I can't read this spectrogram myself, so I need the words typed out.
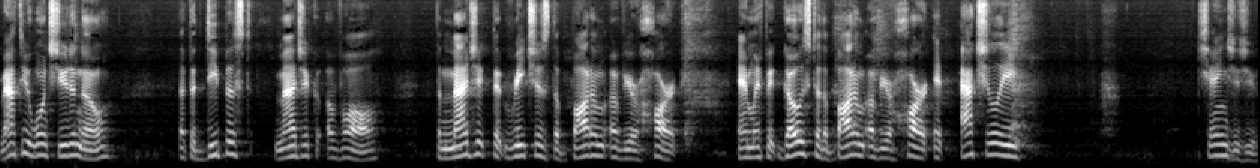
Matthew wants you to know that the deepest magic of all the magic that reaches the bottom of your heart. And if it goes to the bottom of your heart, it actually changes you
